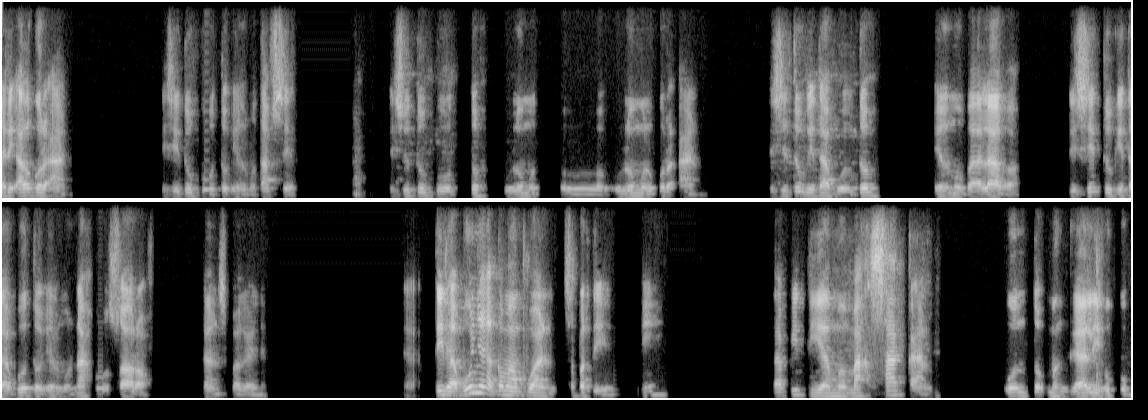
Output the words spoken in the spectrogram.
dari Al-Quran. Di situ butuh ilmu tafsir. Di situ butuh ulumul, ulumul Quran. Di situ kita butuh ilmu balaghah. Di situ kita butuh ilmu nahwu saraf dan sebagainya ya, tidak punya kemampuan seperti ini, tapi dia memaksakan untuk menggali hukum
